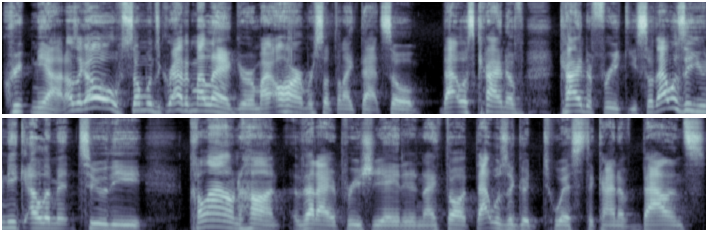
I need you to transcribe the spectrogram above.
Creeped me out. I was like, oh, someone's grabbing my leg or my arm or something like that. So that was kind of kind of freaky. So that was a unique element to the clown hunt that I appreciated, and I thought that was a good twist to kind of balance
